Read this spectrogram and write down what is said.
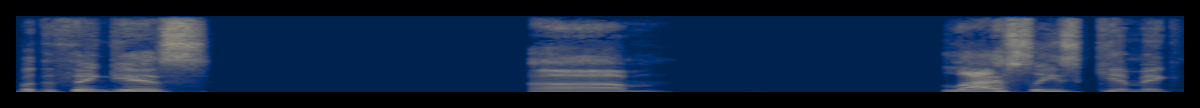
But the thing is, um Lashley's gimmick,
